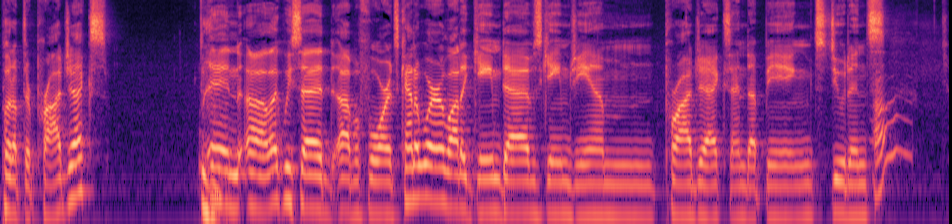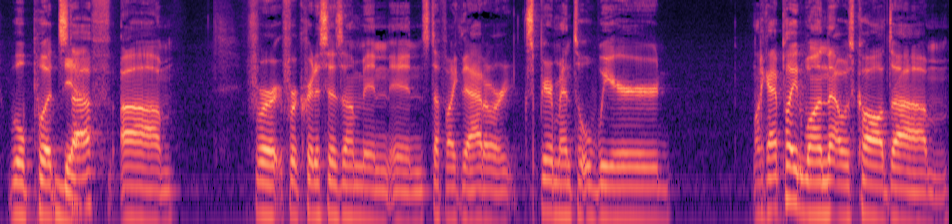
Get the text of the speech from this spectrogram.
put up their projects. And uh, like we said uh, before, it's kind of where a lot of game devs, game jam projects end up being. Students will put Yeah. stuff um, for for criticism and, and stuff like that, or experimental weird. Like I played one that was called. Um,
